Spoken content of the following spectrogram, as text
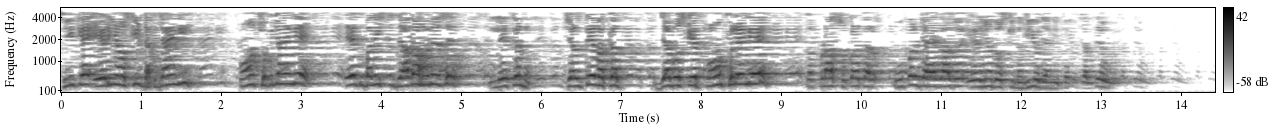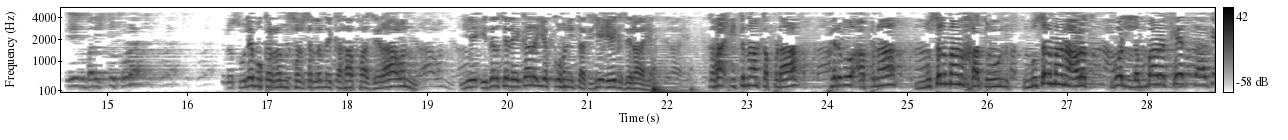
ٹھیک ہے، ایڑیاں اس کی ڈھک جائیں گی، پاؤں چھپ جائیں گے ایک بلشت زیادہ ہونے سے، لیکن چلتے وقت جب اس کے پاؤں کھلیں گے، کپڑا سکڑ کر اوپر جائے گا تو ایڑیاں تو اس کی ننگی ہو جائیں گی چلتے ہوئے۔ ایک بلشت تو تھوڑا رسول مکرم صلی اللہ علیہ وسلم نے کہا فضرا یہ ادھر سے لے کر، یہ کوہنی تک، یہ ایک زرا ہے۔ کہا اتنا کپڑا، پھر وہ اپنا مسلمان خاتون، مسلمان عورت، وہ لمبا رکھے تاکہ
